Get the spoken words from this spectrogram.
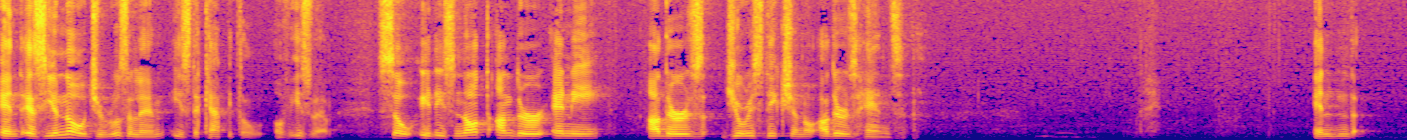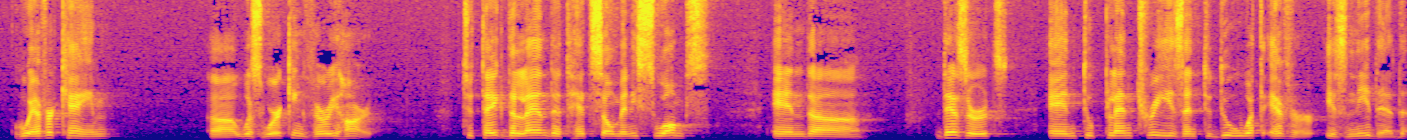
And as you know, Jerusalem is the capital of Israel. So it is not under any other's jurisdiction or other's hands. And whoever came uh, was working very hard to take the land that had so many swamps and uh, deserts and to plant trees and to do whatever is needed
